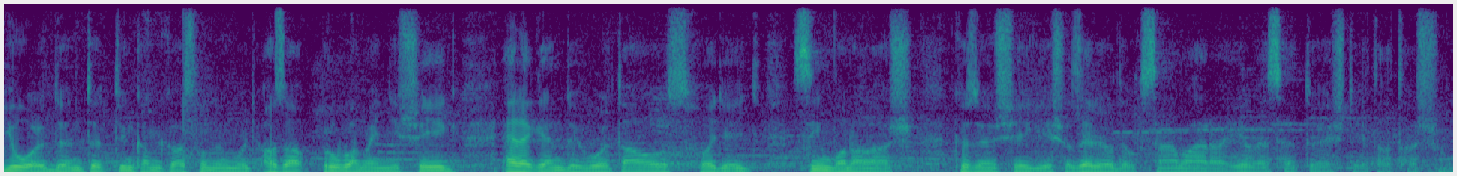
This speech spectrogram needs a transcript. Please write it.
jól döntöttünk, amikor azt mondom, hogy az a próbamennyiség elegendő volt ahhoz, hogy egy színvonalas közönség és az előadók számára élvezhető estét adhassunk.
